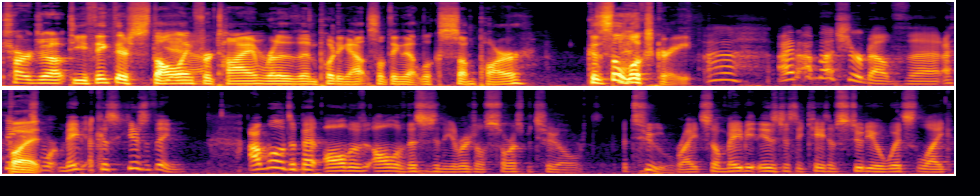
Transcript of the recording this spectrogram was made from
Charge up. do you think they're stalling Yeah. for time rather than putting out something that looks subpar? Because it still looks great. Uh, I, I'm not sure about that. I think But- it's more maybe because here's the thing, I'm willing to bet all of all of this is in the original source material too, right? So maybe it is just a case of Studio Wits like,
